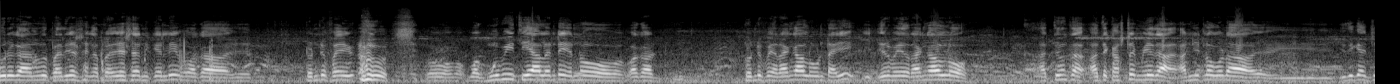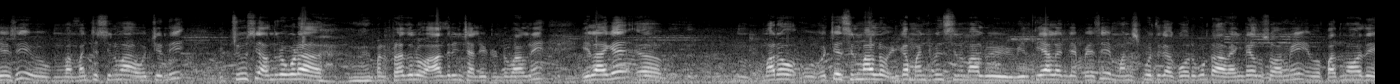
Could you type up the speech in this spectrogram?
ఊరుగాను ప్రదేశంగా ప్రదేశానికి వెళ్ళి ఒక ట్వంటీ ఫైవ్ ఒక మూవీ తీయాలంటే ఎన్నో ఒక ట్వంటీ ఫైవ్ రంగాలు ఉంటాయి. ఇరవై ఐదు రంగాల్లో అత్యంత అతి కష్టం మీద అన్నిట్లో కూడా ఇదిగా చేసి మంచి సినిమా వచ్చింది. చూసి అందరూ కూడా మన ప్రజలు ఆదరించాలి ఇటువంటి వాళ్ళని. ఇలాగే మరో వచ్చే సినిమాలు ఇంకా మంచి మంచి సినిమాలు వీళ్ళు తీయాలని చెప్పేసి మనస్ఫూర్తిగా కోరుకుంటూ ఆ వెంకటేశ్వర స్వామి పద్మావతి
